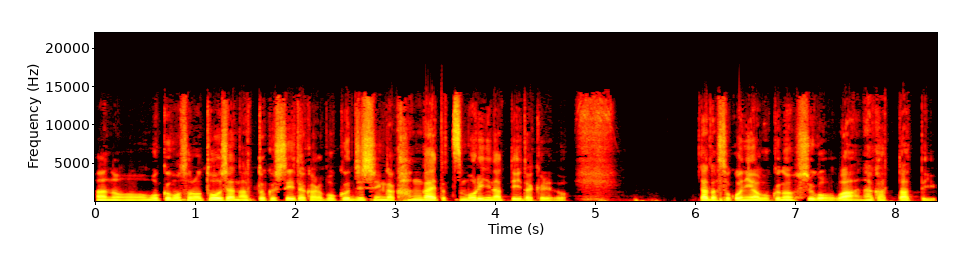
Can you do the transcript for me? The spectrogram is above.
あの、僕もその当時は納得していたから僕自身が考えたつもりになっていたけれど、ただそこには僕の主語はなかったっていう。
